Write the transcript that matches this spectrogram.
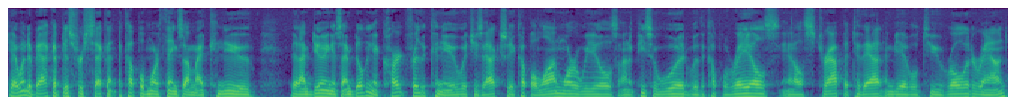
Okay, I wanted to back up just for a second. A couple more things on my canoe that I'm doing is I'm building a cart for the canoe, which is actually a couple lawnmower wheels on a piece of wood with a couple rails, and I'll strap it to that and be able to roll it around.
